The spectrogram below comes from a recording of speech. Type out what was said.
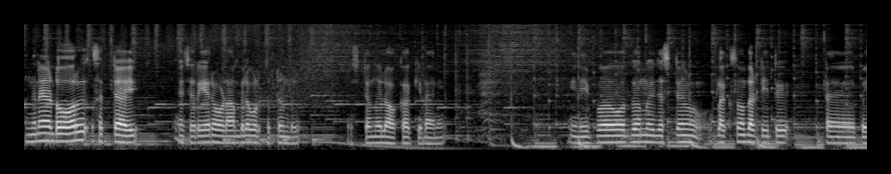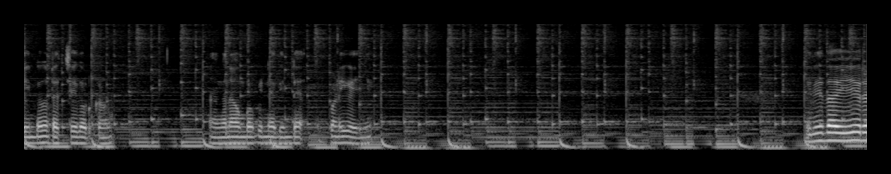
അങ്ങനെ ഡോറ് സെറ്റായി ചെറിയൊരു റോഡാമ്പില കൊടുത്തിട്ടുണ്ട്. ജസ്റ്റ് ഒന്ന് ലോക്കാക്കിയിടാൻ ഇനിയിപ്പോൾ ഇതൊന്ന് ജസ്റ്റ് ഫ്ലെക്സ് ഒന്ന് തട്ടിയിട്ട് പെയിന്റ് ഒന്ന് ടച്ച് ചെയ്ത് കൊടുക്കണം. അങ്ങനെ ആകുമ്പോൾ പിന്നെ ഇതിന്റെ പണി കഴിഞ്ഞ്. ഇനി ഇതാ ഈ ഒരു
